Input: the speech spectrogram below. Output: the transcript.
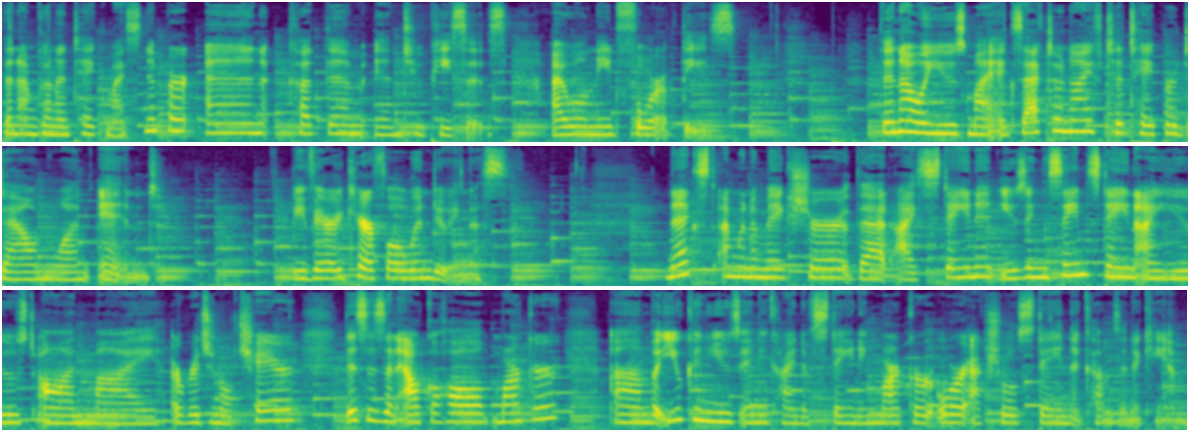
Then I'm going to take my snipper and cut them into pieces. I will need four of these. Then I will use my X-Acto knife to taper down one end. Be very careful when doing this. Next, I'm going to make sure that I stain it using the same stain I used on my original chair. This is an alcohol marker, um, but you can use any kind of staining marker or actual stain that comes in a can.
